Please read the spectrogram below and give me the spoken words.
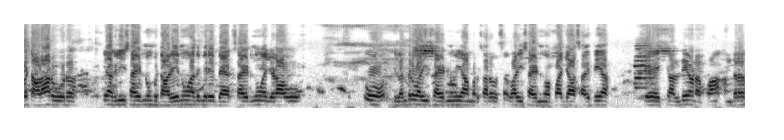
ਬਟਾਲਾ ਰੋਡ। ਇਹ ਅਗਲੀ ਸਾਈਡ ਨੂੰ ਬਟਾਲੇ ਨੂੰ ਆ ਤੇ ਮੇਰੇ ਬੈਕ ਸਾਈਡ ਨੂੰ ਆ, ਜਿਹੜਾ ਉਹ ਉਹ ਜਲੰਧਰ ਵਾਲੀ ਸਾਈਡ ਨੂੰ ਜਾਂ ਅੰਮ੍ਰਿਤਸਰ ਵਾਲੀ ਸਾਈਡ ਨੂੰ ਆਪਾਂ ਜਾ ਸਕਦੇ ਆ। ਤੇ ਚੱਲਦੇ ਹੁਣ ਆਪਾਂ ਅੰਦਰ।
